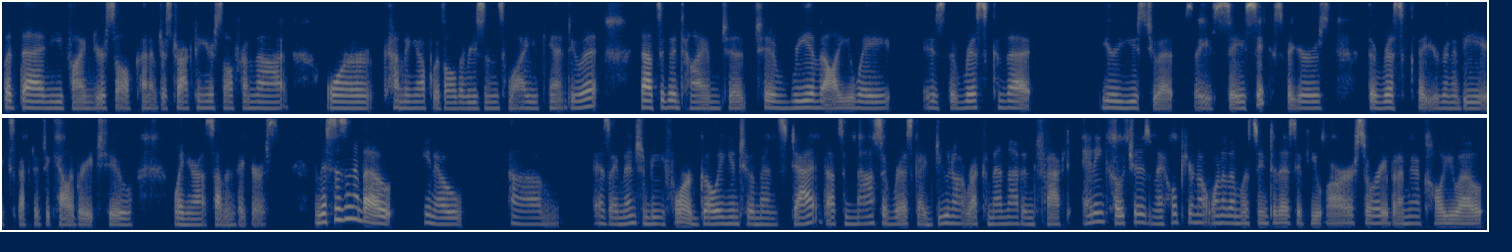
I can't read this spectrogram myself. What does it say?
but then you find yourself kind of distracting yourself from that or coming up with all the reasons why you can't do it, that's a good time to to reevaluate is the risk that you're used to it, say say six figures, the risk that you're going to be expected to calibrate to when you're at seven figures. And this isn't about, you know, um, as I mentioned before, going into immense debt, that's a massive risk. I do not recommend that. In fact, any coaches, and I hope you're not one of them listening to this. If you are, sorry, but I'm going to call you out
